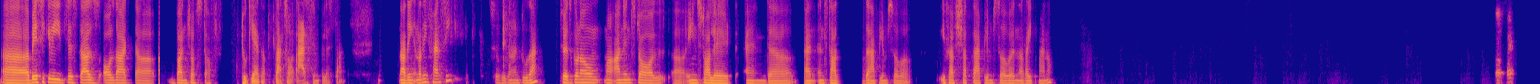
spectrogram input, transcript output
Uh, basically, it just does all that uh, bunch of stuff together. That's all, as simple as that. Nothing, nothing fancy. So we're going to do that. So it's going to uninstall, uh, install it, and, uh, and and start the Appium server. If I've shut the Appium server in the right manner. Perfect.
